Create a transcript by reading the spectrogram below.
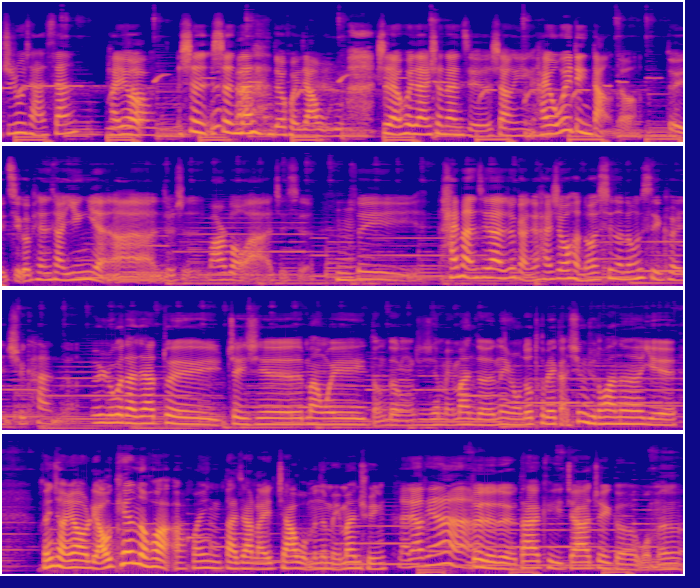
《蜘蛛侠三》，还有圣圣诞 对回家五路。是会在圣诞节上映，还有未定档的。对几个片像鹰眼啊，就是 Marvel 啊这些，嗯。所以还蛮期待的，就感觉还是有很多新的东西可以去看的。所以如果大家对这些漫威等等这些美漫的内容都特别感兴趣的话呢，也很想要聊天的话啊，欢迎大家来加我们的美漫群。来聊天啊，对对对，大家可以加这个我们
